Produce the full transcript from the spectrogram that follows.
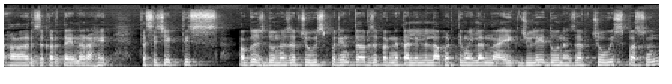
हा अर्ज करता येणार आहे. तसेच एकतीस ऑगस्ट दोन हजार चोवीसपर्यंत अर्ज करण्यात आलेल्या लाभार्थी महिलांना एक जुलै दोन हजार चोवीसपासून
